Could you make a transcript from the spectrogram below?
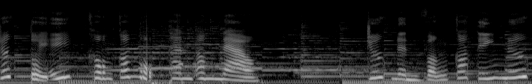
rất tùy ý Không có một thanh âm nào. Trước đình vẫn có tiếng nước.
